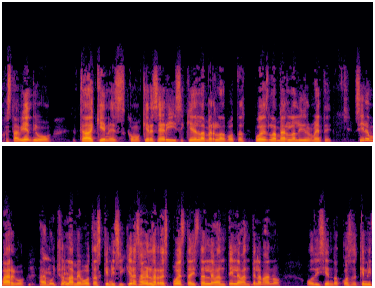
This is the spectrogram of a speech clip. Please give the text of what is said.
que está bien, digo, cada quien es como quiere ser y si quieres lamer las botas, puedes lamerlas libremente. Sin embargo, hay muchos lamebotas que ni siquiera saben la respuesta y están levante y levante la mano o diciendo cosas que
